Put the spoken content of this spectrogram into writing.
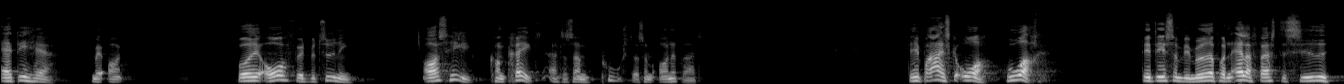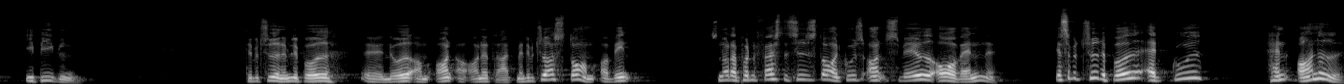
af det her med ånd. Både i overført betydning, og også helt konkret, altså som pust og som åndedræt. Det hebraiske ord, ruach, det er det, som vi møder på den allerførste side i Bibelen. Det betyder nemlig både øh, noget om ånd og åndedræt, men det betyder også storm og vind. Så når der på den første side står, at Guds ånd svævede over vandene, ja, så betyder det både, at Gud, han åndede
